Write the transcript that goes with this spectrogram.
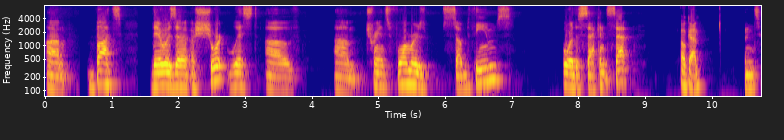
um, but there was a, a short list of um, Transformers sub themes for the second set. Okay and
